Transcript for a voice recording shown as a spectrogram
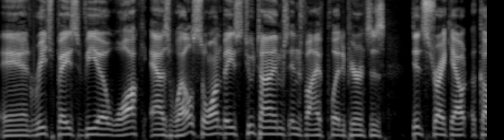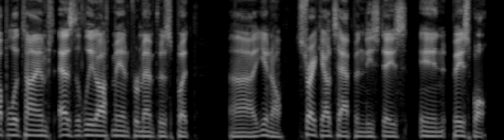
and reached base via walk as well. So on base two times in five plate appearances. Did strike out a couple of times as the leadoff man for Memphis, but uh, you know, strikeouts happen these days in baseball.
